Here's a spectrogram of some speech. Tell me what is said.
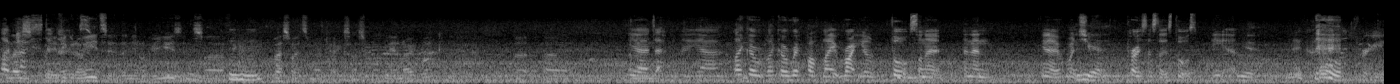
Like Unless if you're going to eat it, then you're not going to use it. So I think the best way to make it accessible would be a notebook. But uh, Yeah, definitely. Yeah, like a like a rip off, like write your thoughts on it and then you know, once you Yeah. process those thoughts, yeah. Yeah. Cool. pretty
